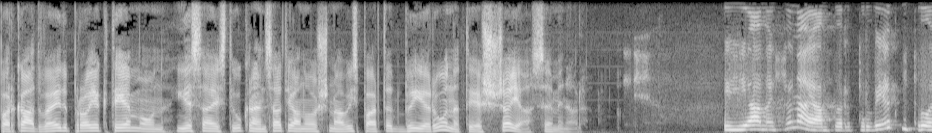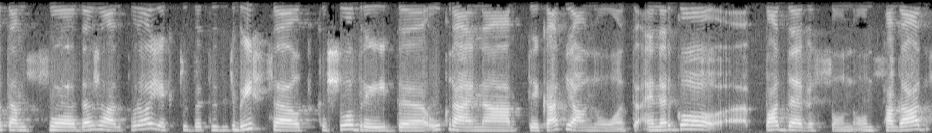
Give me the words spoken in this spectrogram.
par kādu veidu projektiem un iesaisti Ukrainas atjaunošanā vispār bija runa tieši šajā seminārā? Jā, mēs runājām par, par virkni, protams, dažādu projektu, bet es gribu izcelt, ka šobrīd Ukrainā tiek atjaunota energo padeves un, un sagādas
